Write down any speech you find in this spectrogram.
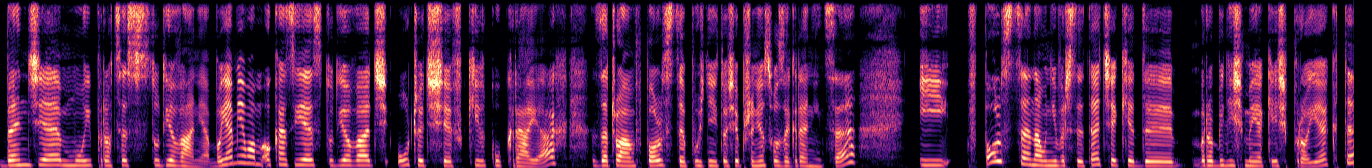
będzie mój proces studiowania, bo ja miałam okazję studiować, uczyć się w kilku krajach. Zaczęłam w Polsce, później to się przeniosło za granicę. I w Polsce na uniwersytecie, kiedy robiliśmy jakieś projekty,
